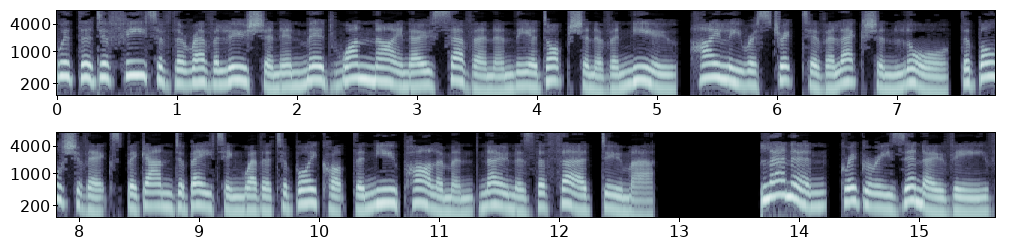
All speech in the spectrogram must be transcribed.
With the defeat of the revolution in mid-1907 and the adoption of a new, highly restrictive election law, the Bolsheviks began debating whether to boycott the new parliament known as the Third Duma. Lenin, Grigory Zinoviev,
